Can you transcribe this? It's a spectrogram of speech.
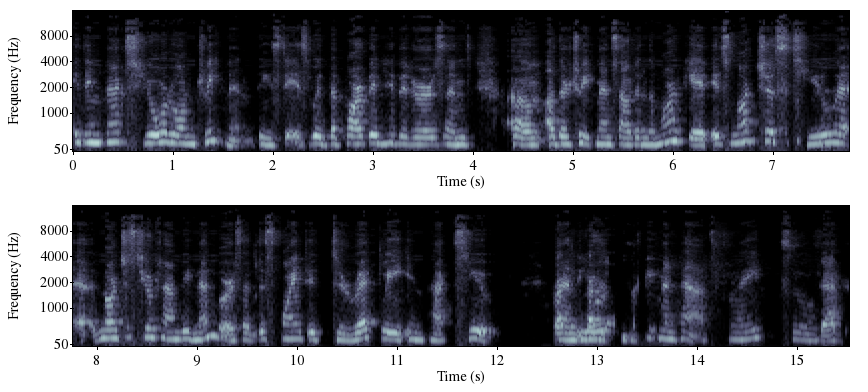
it impacts your own treatment these days with the PARP inhibitors and um, other treatments out in the market. It's not just you, uh, not just your family members. At this point, it directly impacts you. and your treatment path, right? So exactly.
